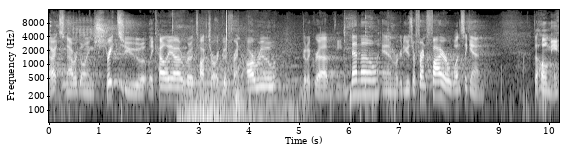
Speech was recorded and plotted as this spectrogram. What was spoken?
All right, so now we're going straight to Lake Hylia. We're going to talk to our good friend Auru. We're going to grab the memo, and we're going to use our friend Fyer once again, the homie.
